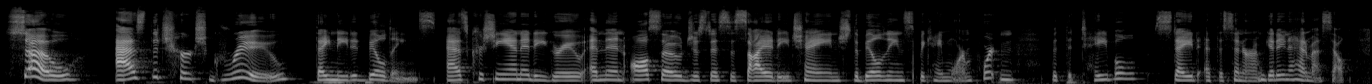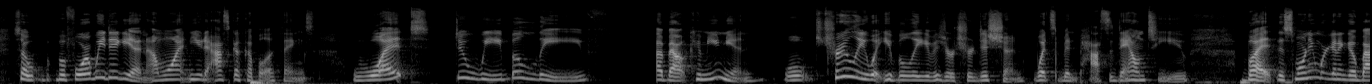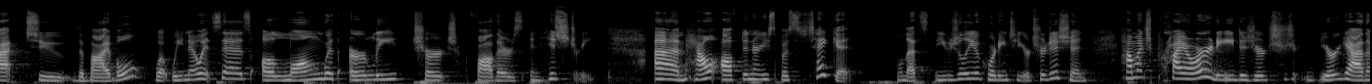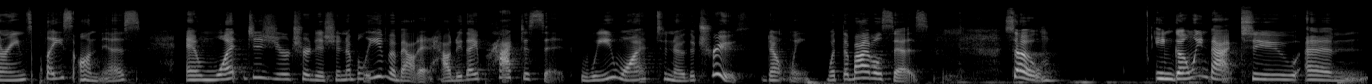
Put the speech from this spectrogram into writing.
So as the church grew, they needed buildings as Christianity grew. And then also, just as society changed, the buildings became more important but the table stayed at the center. I'm getting ahead of myself. So before we dig in, I want you to ask a couple of things. What do we believe about communion? Well, truly, what you believe is your tradition, what's been passed down to you. But this morning, we're going to go back to the Bible, what we know it says, along with early church fathers in history. Um, how often are you supposed to take it? Well, that's usually according to your tradition. How much priority does your your gatherings place on this? And what does your tradition believe about it? How do they practice it? We want to know the truth, don't we? What the Bible says. So, in going back to um,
